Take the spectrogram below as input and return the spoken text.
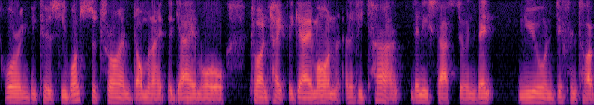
scoring because he wants to try and dominate the game or try and take the game on. And if he can't, then he starts to invent new and different type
